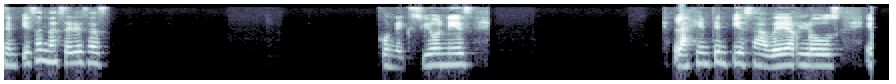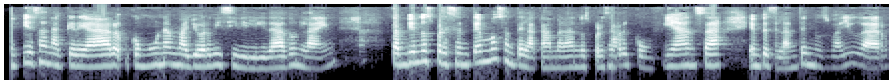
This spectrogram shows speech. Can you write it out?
empiezan a hacer esas conexiones, la gente empieza a verlos, empiezan a crear como una mayor visibilidad online. También nos presentemos ante la cámara, nos presenta confianza, empezar adelante nos va a ayudar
